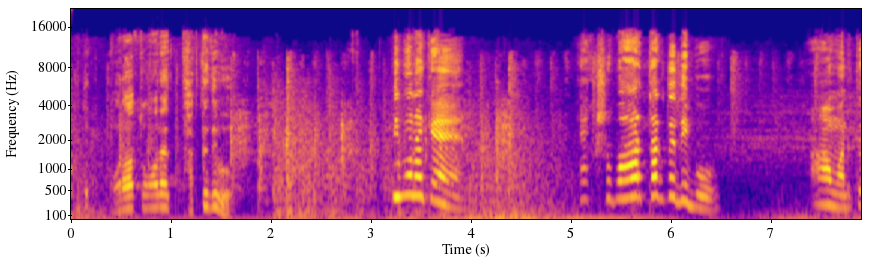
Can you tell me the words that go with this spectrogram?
কিন্তু ওরা তোমার থাকতে দিব। দিব না কেন? একশো বার থাকতে দিব। আমার তো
